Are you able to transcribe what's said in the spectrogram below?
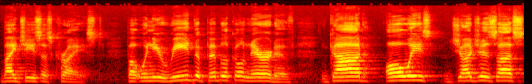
by Jesus Christ. But when you read the biblical narrative, God always judges us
